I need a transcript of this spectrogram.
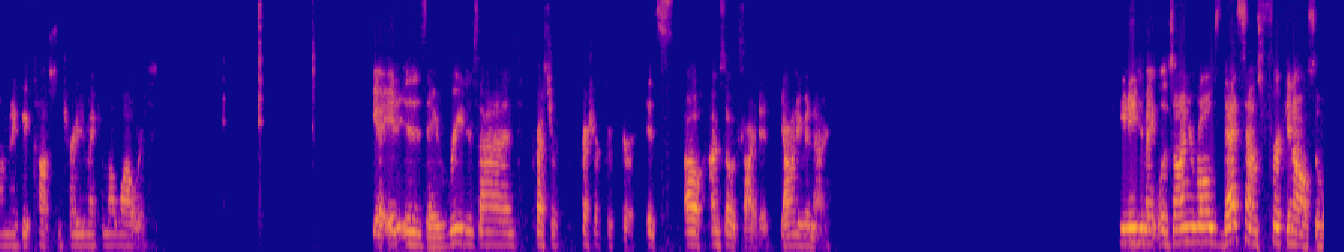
I'm gonna get concentrated making my walrus. Yeah, it is a redesigned pressure pressure cooker. It's oh, I'm so excited. Y'all don't even know. You need to make lasagna rolls. That sounds freaking awesome.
